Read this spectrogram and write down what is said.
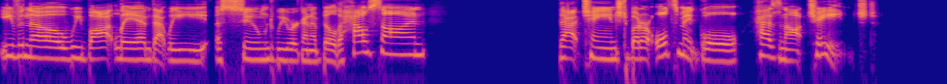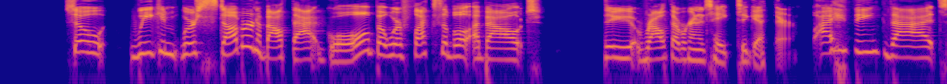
Even though we bought land that we assumed we were going to build a house on, that changed, but our ultimate goal has not changed. So we can we're stubborn about that goal, but we're flexible about the route that we're going to take to get there. I think that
